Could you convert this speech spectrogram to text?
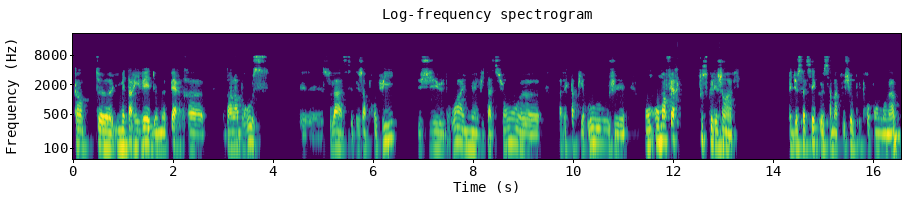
quand euh, il m'est arrivé de me perdre euh, dans la brousse, et cela s'est déjà produit, j'ai eu droit à une invitation euh, avec tapis rouge. Et on, m'a offert tout ce que les gens avaient. Et Dieu sait que ça m'a touché au plus profond de mon âme.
